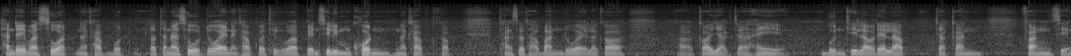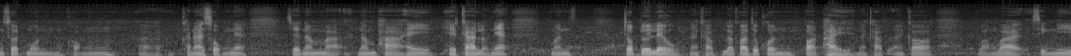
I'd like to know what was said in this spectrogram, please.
ท่านได้มาสวดนะครับบทรัตนสูตรด้วยนะครับ ก็ถือว่าเป็นสิริมงคลนะครับกับทางสถาบันด้วย แล้วก็ก็อยากจะให้บุญที่เราได้รับจากการฟังเสียงสวดมนต์ของคณะสงฆ์เนี่ยจะนำมานำพาให้เหตุการณ์เหล่านี้มันจบโดยเร็วนะครับ แล้วก็ทุกคนปลอดภัยนะครับ ก็หวังว่าสิ่งนี้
